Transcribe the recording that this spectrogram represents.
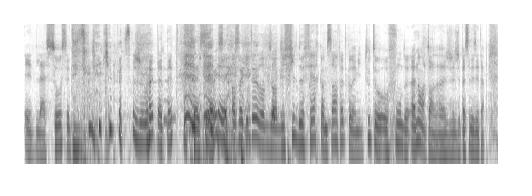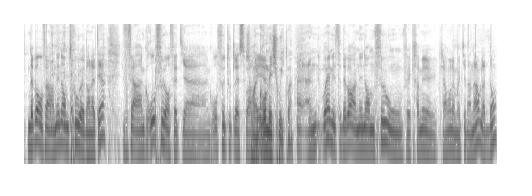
et de la sauce et des légumes comme ça. Je vois ta tête. C'est assez- ah oui, c'est- dans genre du fil de fer comme ça en fait qu'on a mis tout au, au fond de. Ah non, attends, euh, j'ai passé des étapes. D'abord on fait un énorme trou euh, dans la terre. Il faut faire un gros feu en fait. Il y a un gros feu toute la Sur soirée. un gros méchoui, quoi. Un- un- ouais, mais c'est d'abord un énorme feu où on fait cramer euh, clairement la moitié d'un arbre là-dedans.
